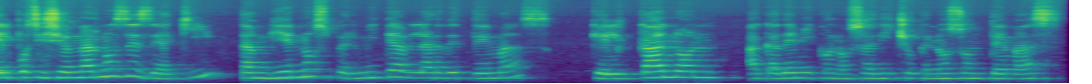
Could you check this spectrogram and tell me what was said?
el posicionarnos desde aquí también nos permite hablar de temas que el canon académico nos ha dicho que no son temas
